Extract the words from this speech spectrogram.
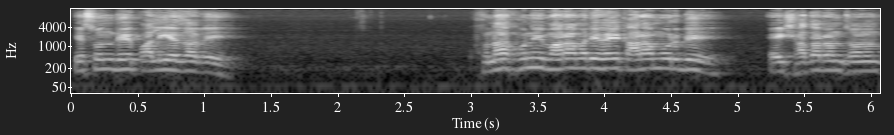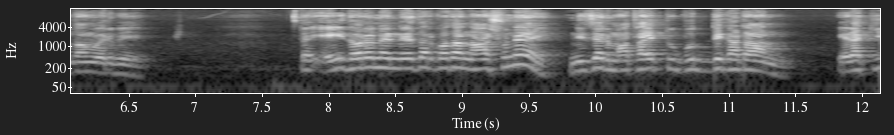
পেছন দিয়ে পালিয়ে যাবে। খুনাখুনি, মারামারি হয়ে কারা মরবে? এই সাধারণ জনতা মরবে। তো এই ধরনের নেতার কথা না শুনে নিজের মাথায় একটু বুদ্ধি কাটান এরা কি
